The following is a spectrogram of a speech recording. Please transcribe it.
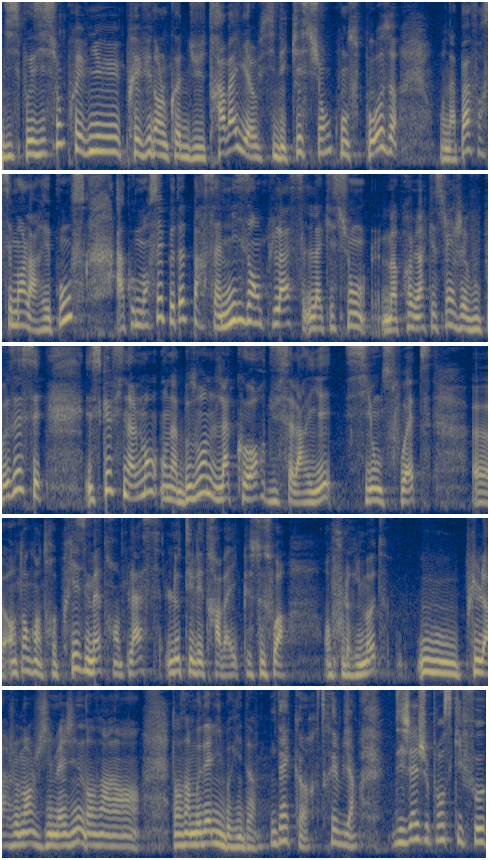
dispositions prévues dans le Code du travail. Il y a aussi des questions qu'on se pose. On n'a pas forcément la réponse, à commencer peut-être par sa mise en place. La question, ma première question que je vais vous poser, c'est est-ce que finalement on a besoin de l'accord du salarié si on souhaite, euh, en tant qu'entreprise, mettre en place le télétravail, que ce soit en full remote ou plus largement, j'imagine, dans un, dans un modèle hybride. D'accord, très bien. Déjà, je pense qu'il faut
